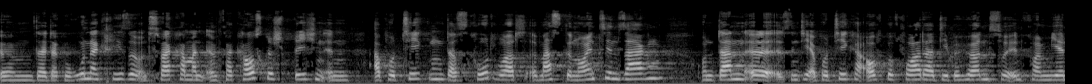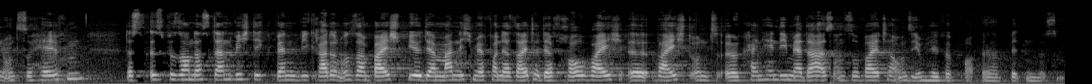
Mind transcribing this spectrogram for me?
ähm, seit der Corona-Krise. Und zwar kann man in Verkaufsgesprächen in Apotheken das Codewort äh, Maske 19 sagen. Und dann äh, sind die Apotheker aufgefordert, die Behörden zu informieren und zu helfen. Das ist besonders dann wichtig, wenn, wie gerade in unserem Beispiel, der Mann nicht mehr von der Seite der Frau äh, weicht und äh, kein Handy mehr da ist und so weiter und sie um Hilfe äh, bitten müssen.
